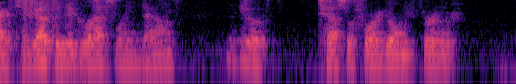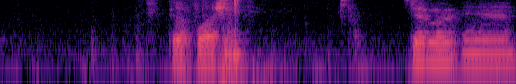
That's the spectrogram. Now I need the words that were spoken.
Alright, so I got the new glass laying down. I'll do a test before I go any further. Got a flashing stab and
